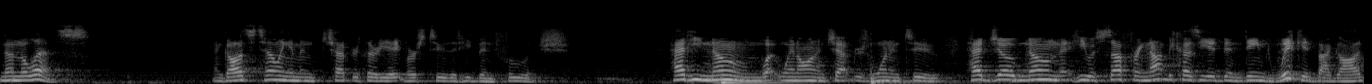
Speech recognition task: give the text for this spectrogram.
nonetheless. And God's telling him in chapter 38, verse 2, that he'd been foolish. Had he known what went on in chapters 1 and 2, had Job known that he was suffering not because he had been deemed wicked by God,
